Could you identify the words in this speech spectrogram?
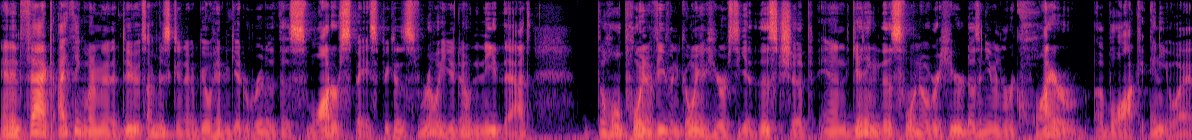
And in fact, I think what I'm going to do is I'm just going to go ahead and get rid of this water space because really you don't need that. The whole point of even going here is to get this chip, and getting this one over here doesn't even require a block anyway.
